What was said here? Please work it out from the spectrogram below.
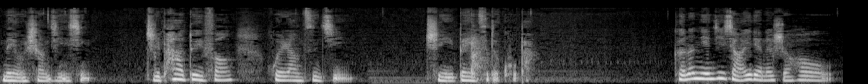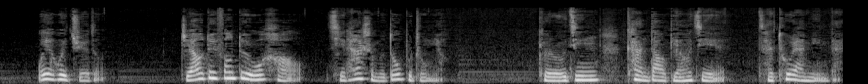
没有上进心。只怕对方会让自己吃一辈子的苦吧。可能年纪小一点的时候，我也会觉得，只要对方对我好，其他什么都不重要。可如今看到表姐，才突然明白，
